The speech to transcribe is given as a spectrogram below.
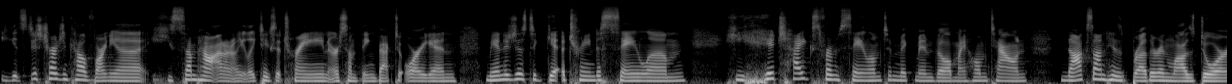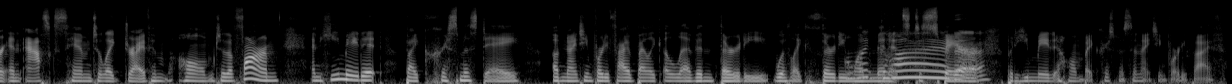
he gets discharged in California. He somehow, I don't know, he like takes a train or something back to Oregon, manages to get a train to Salem. He hitchhikes from Salem to McMinnville, my hometown, knocks on his brother in law's door and asks him to like drive him home to the farm. And he made it by Christmas Day of 1945 by like 11:30 with like 31 Oh minutes to spare, but he made it home by Christmas in 1945.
